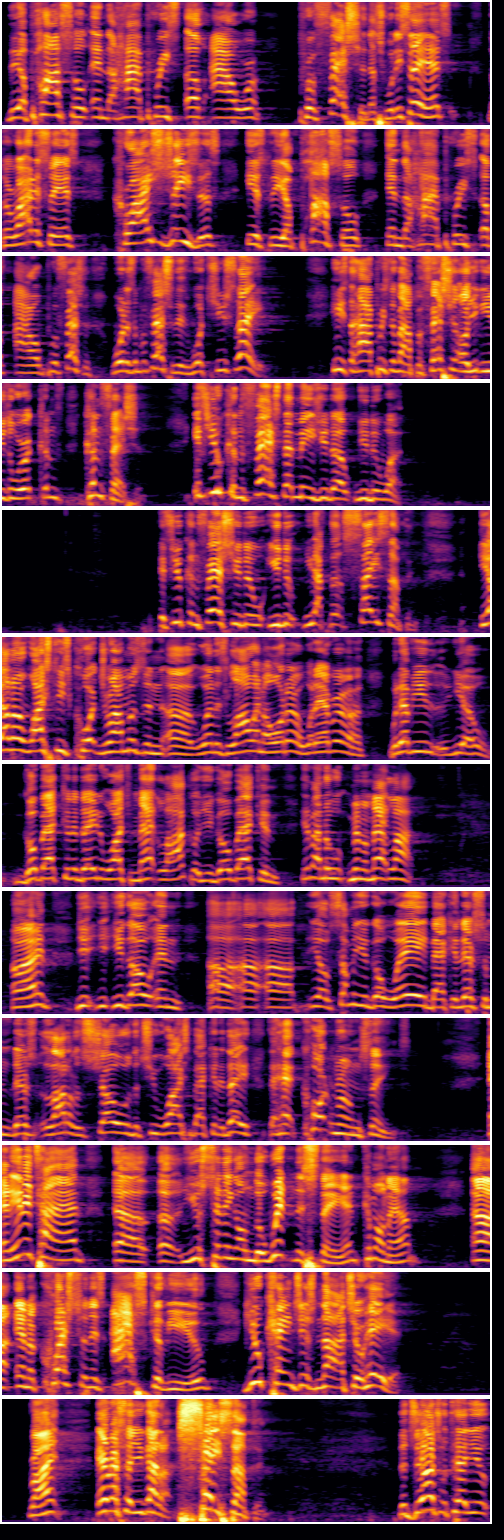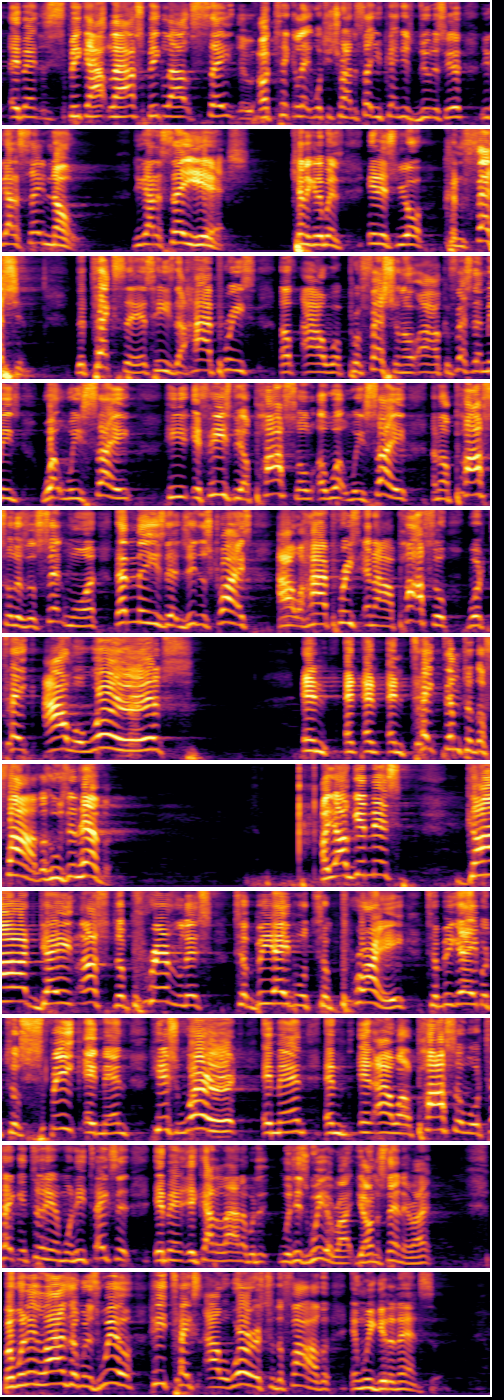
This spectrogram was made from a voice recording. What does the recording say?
The apostle and the high priest of our profession. That's what he says. The writer says, Christ Jesus is the apostle and the high priest of our profession. What is a profession? Is what you say. He's the high priest of our profession, or you can use the word con- confession. If you confess, that means you do, you do what? If you confess, you do you do you have to say something. Y'all don't watch these court dramas and uh, whether it's Law and Order or whatever, or whatever you you know. Go back to the day to watch Matlock, or you go back and anybody know, remember Matlock? All right, you, you, you go and uh, uh, uh, you know, some of you go way back, and there's some there's a lot of shows that you watched back in the day that had courtroom scenes. And anytime uh, uh, you're sitting on the witness stand, come on now, uh, and a question is asked of you, you can't just nod your head, right? Everybody say you gotta say something. The judge will tell you, amen, speak out loud, speak loud, say, articulate what you're trying to say. You can't just do this here. You got to say no. You got to say yes. Can I get a witness? It is your confession. The text says he's the high priest of our profession or our confession. That means what we say. He, if he's the apostle of what we say, an apostle is a sent one, that means that Jesus Christ, our high priest and our apostle, will take our words and, and, and, and take them to the Father who's in heaven. Are y'all getting this? God gave us the privilege to be able to pray, to be able to speak, amen, his word, amen, and, and our apostle will take it to him. When he takes it, amen, it got to line up with, with his will, right? You understand that, right? But when it lines up with his will, he takes our words to the Father and we get an answer.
